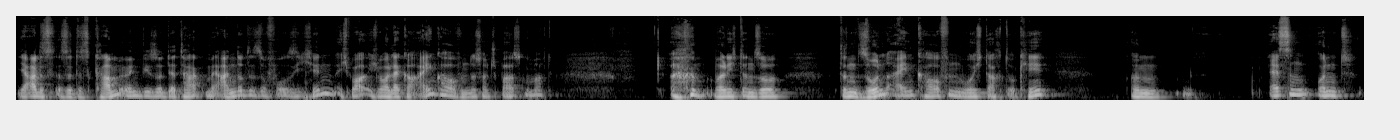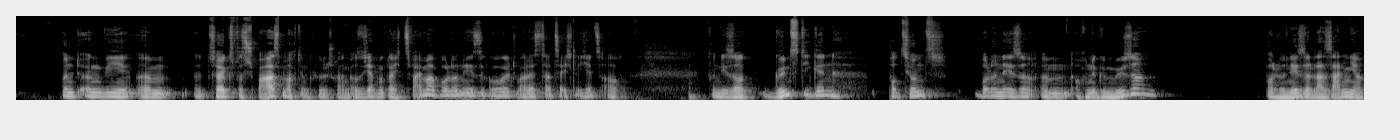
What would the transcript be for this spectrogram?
ja, das, also das kam irgendwie so, der Tag meanderte so vor sich hin. Ich war, ich war lecker einkaufen, das hat Spaß gemacht. Weil ich dann so, dann so ein Einkaufen, wo ich dachte, okay, ähm, Essen und, und irgendwie ähm, Zeugs, was Spaß macht im Kühlschrank. Also ich habe mir gleich zweimal Bolognese geholt, weil es tatsächlich jetzt auch von dieser günstigen Portions Bolognese ähm, auch eine Gemüse, Bolognese Lasagne.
